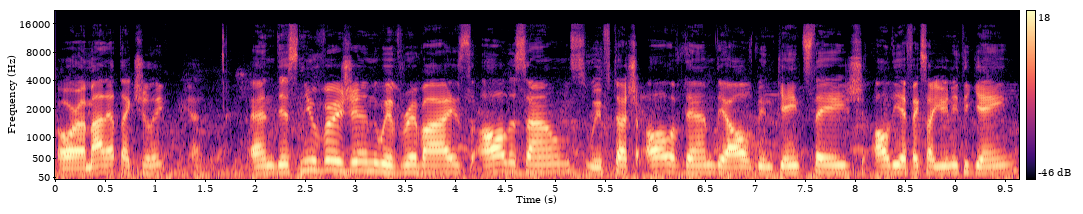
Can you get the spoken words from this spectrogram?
or a mallet actually. Yeah. And this new version, we've revised all the sounds, we've touched all of them, they all have been gain stage, all the effects are unity gain.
